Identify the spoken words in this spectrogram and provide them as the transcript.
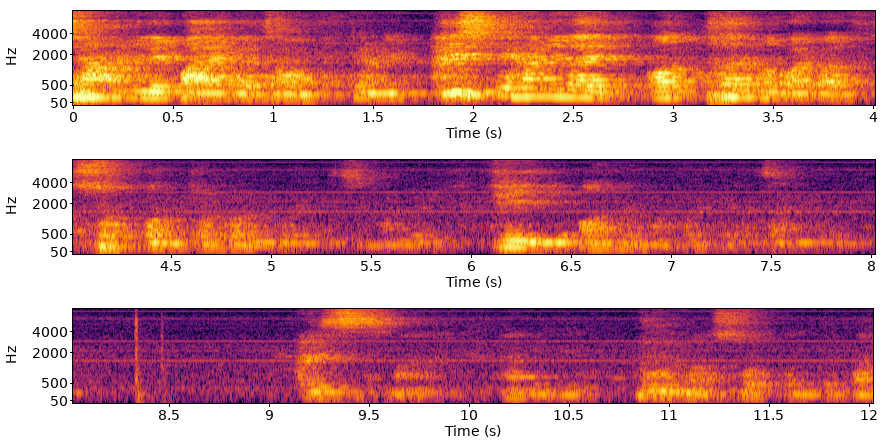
जहाँ हामीले पाएका छौँ। किनभने क्रिसले हामीलाई अधर्मबाट स्वतन्त्र गर्नुभएको छ। फेरि अधर्म फर्केर जानुभयो क्रिसमा हामीले पूर्ण स्वतन्त्रता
